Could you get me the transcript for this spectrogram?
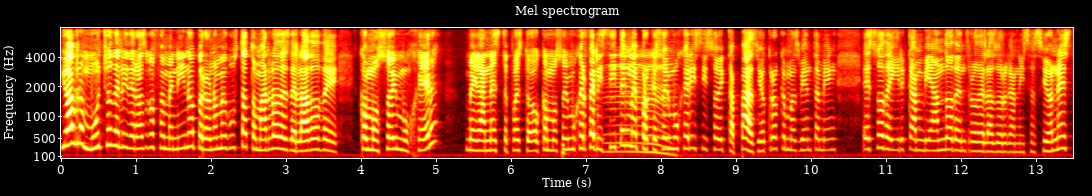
yo hablo mucho de liderazgo femenino, pero no me gusta tomarlo desde el lado de como soy mujer, me gané este puesto, o como soy mujer, felicítenme porque soy Mm. mujer y sí soy capaz. Yo creo que más bien también eso de ir cambiando dentro de las organizaciones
